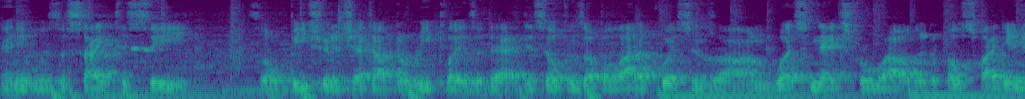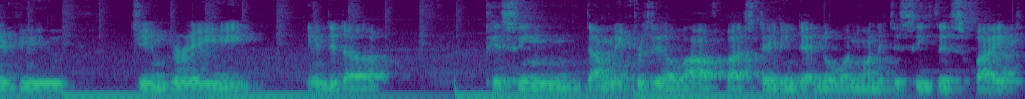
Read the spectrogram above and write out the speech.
and it was a sight to see. So be sure to check out the replays of that. This opens up a lot of questions on what's next for Wilder. The post fight interview, Jim Gray ended up pissing Dominic Breazeale off by stating that no one wanted to see this fight,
